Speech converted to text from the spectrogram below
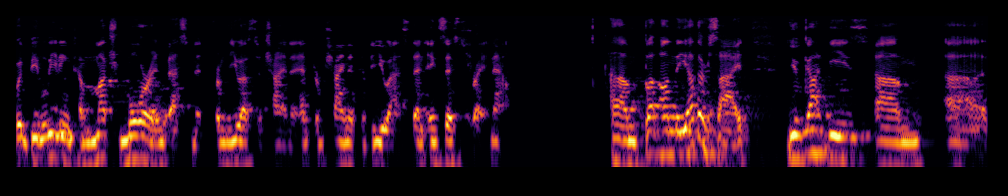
would be leading to much more investment from the U.S. to China and from China to the U.S. than exists right now. Um, but on the other side, you've got these um, uh,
